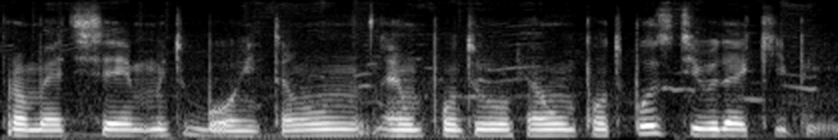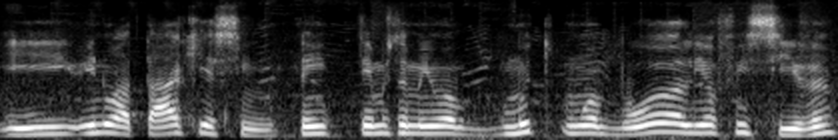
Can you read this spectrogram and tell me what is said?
promete ser muito boa. Então, é um ponto, é um ponto positivo da equipe. E, e no ataque, assim, tem, temos também uma, muito, uma boa linha ofensiva,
